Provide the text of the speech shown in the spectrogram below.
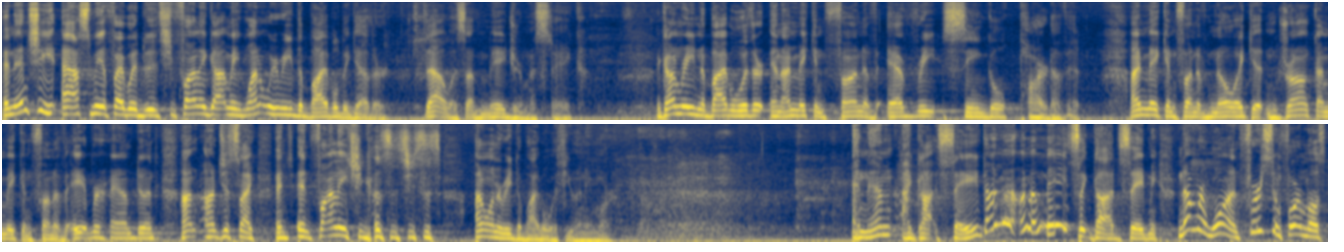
And then she asked me if I would, she finally got me, why don't we read the Bible together? That was a major mistake. Like I'm reading the Bible with her and I'm making fun of every single part of it. I'm making fun of Noah getting drunk. I'm making fun of Abraham doing. I'm, I'm just like, and, and finally she goes and she says, I don't want to read the Bible with you anymore. And then I got saved. I'm, I'm amazed that God saved me. Number one, first and foremost,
